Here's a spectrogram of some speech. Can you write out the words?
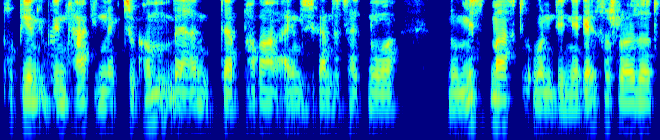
probieren über den Tag hinweg zu kommen, während der Papa eigentlich die ganze Zeit nur, nur Mist macht und den ihr Geld verschleudert.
